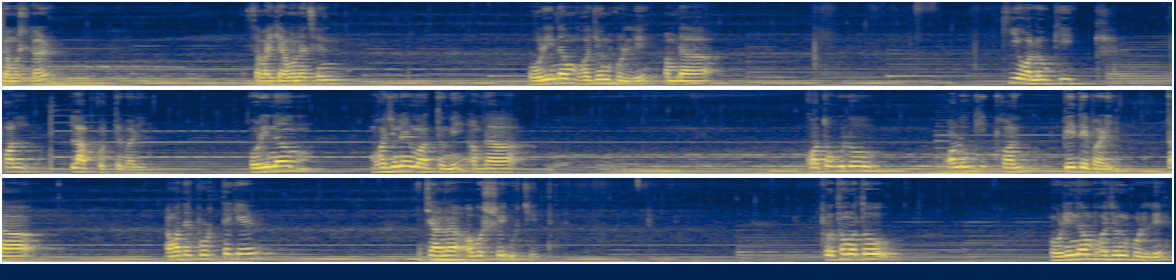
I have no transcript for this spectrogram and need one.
নমস্কার। সবাই কেমন আছেন? হরিনাম ভজন করলে আমরা কি অলৌকিক ফল লাভ করতে পারি? হরিনাম ভজনের মাধ্যমে আমরা কতগুলো অলৌকিক ফল পেতে পারি তা আমাদের প্রত্যেকের জানা অবশ্যই উচিত। প্রথমত হরিনাম ভজন করলে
